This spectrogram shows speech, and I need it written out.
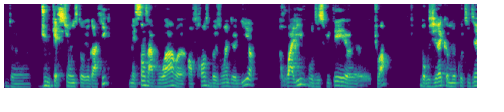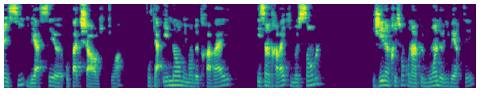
d'une question historiographique, mais sans avoir euh, en France besoin de lire trois livres pour discuter, euh, tu vois. Donc je dirais que mon quotidien ici, il est assez euh, au pas de charge, tu vois. Je trouve y a énormément de travail et c'est un travail qui me semble, j'ai l'impression qu'on a un peu moins de liberté.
